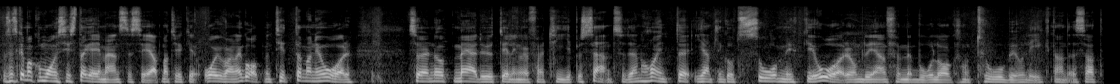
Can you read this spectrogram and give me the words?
Och sen ska man komma ihåg en sista grej med NCC. Att man tycker oj vad den har gått. Men tittar man i år så är den upp med utdelning ungefär 10% Så den har inte egentligen gått så mycket i år om du jämför med bolag som Tobii och liknande. Så att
